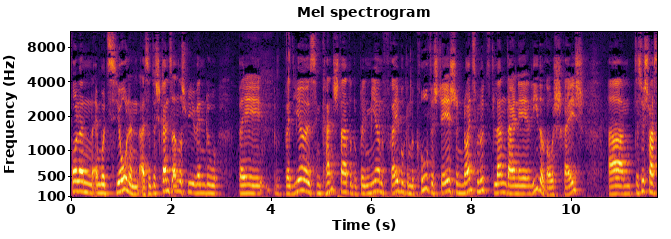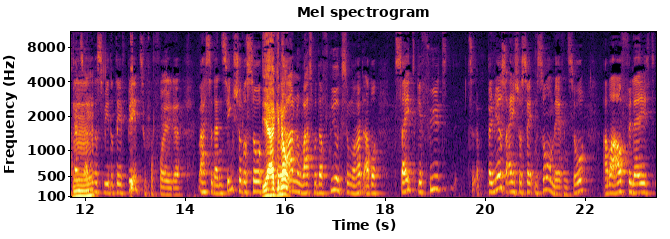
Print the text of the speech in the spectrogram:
vollen Emotionen. Also das ist ganz anders, wie wenn du bei, bei dir ist in Cannstatt oder bei mir in Freiburg in der Kurve stehst und 90 Minuten lang deine Lieder rausschreist ähm, das ist was ganz mhm. anderes wie der DFB zu verfolgen. Was du dann singst oder so, ja, genau. keine Ahnung, was man da früher gesungen hat, aber seit gefühlt, bei mir ist es eigentlich schon seit dem Sommermärchen so, aber auch vielleicht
